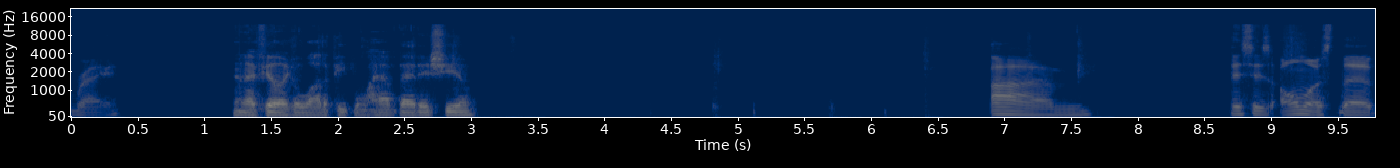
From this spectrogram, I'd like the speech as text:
Right. and i feel like a lot of people have that issue um this is almost the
